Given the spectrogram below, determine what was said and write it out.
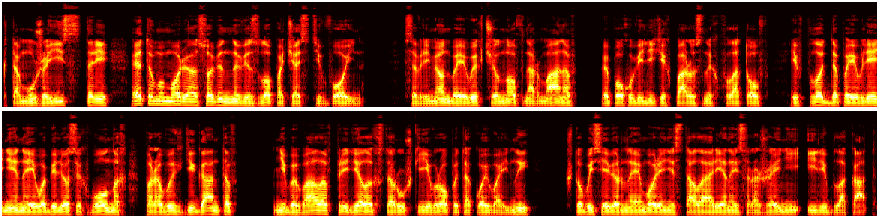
К тому же Истори этому морю особенно везло по части войн. Со времен боевых челнов-норманов, в эпоху великих парусных флотов и вплоть до появления на его белесых волнах паровых гигантов, не бывало в пределах старушки Европы такой войны, чтобы Северное море не стало ареной сражений или блокад.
